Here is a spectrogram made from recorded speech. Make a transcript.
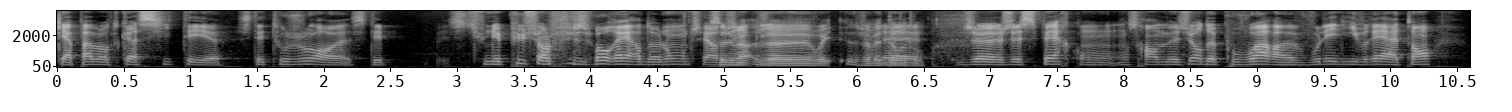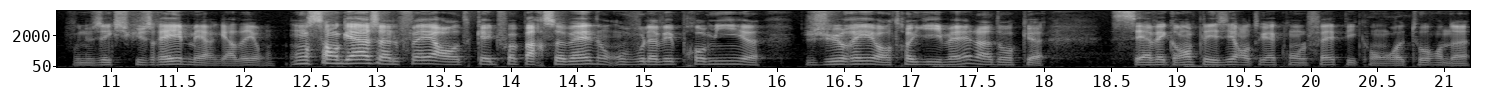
capable, en tout cas, si tu euh, toujours, euh, si tu n'es plus sur le fuseau horaire de Londres, cher Absolument, je, oui, je vais être de retour. J'espère qu'on sera en mesure de pouvoir vous les livrer à temps. Vous nous excuserez, mais regardez, on, on s'engage à le faire, en tout cas une fois par semaine. On vous l'avait promis, juré, entre guillemets, là, donc c'est avec grand plaisir, en tout cas, qu'on le fait, puis qu'on retourne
